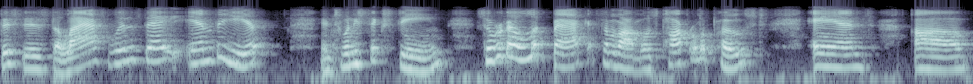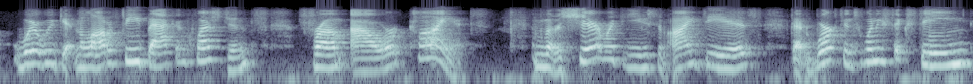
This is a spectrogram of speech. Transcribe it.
This is the last Wednesday in the year in 2016. So, we're going to look back at some of our most popular posts and uh, where we're getting a lot of feedback and questions from our clients. I'm going to share with you some ideas that worked in 2016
